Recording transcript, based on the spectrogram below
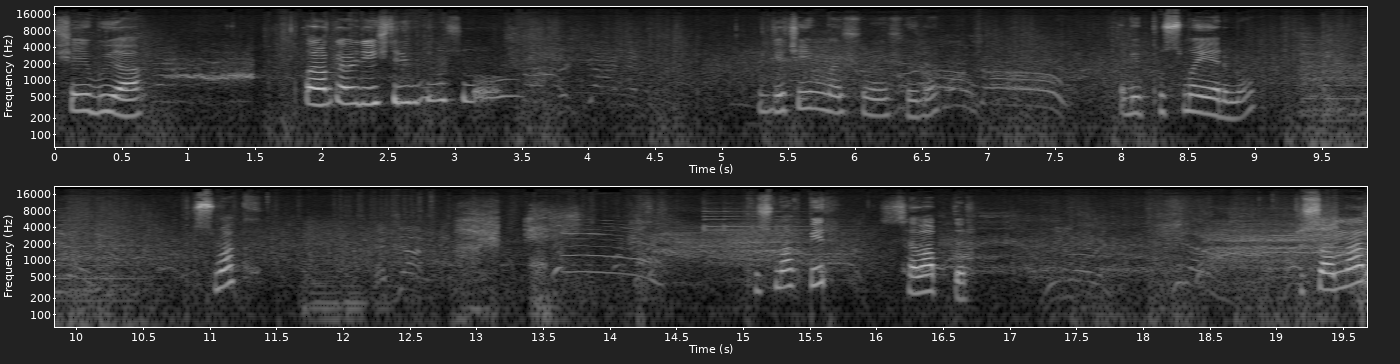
şey bu ya. Karakter değiştirebiliyorsun. Bir geçeyim ben şuraya şöyle. Tabii pusma yerime. Pusmak. Pusmak bir sevaptır. Pusanlar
